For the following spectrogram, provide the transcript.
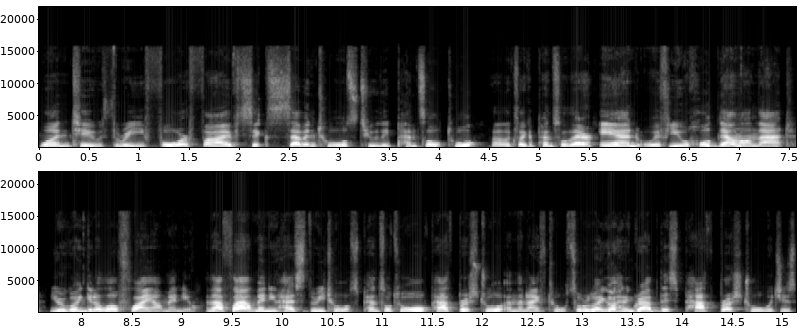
one, two, three, four, five, six, seven tools to the pencil tool. That looks like a pencil there. And if you hold down on that, you're going to get a little flyout menu. And that flyout menu has three tools, pencil tool, path brush tool, and the knife tool. So we're going to go ahead and grab this path brush tool, which is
